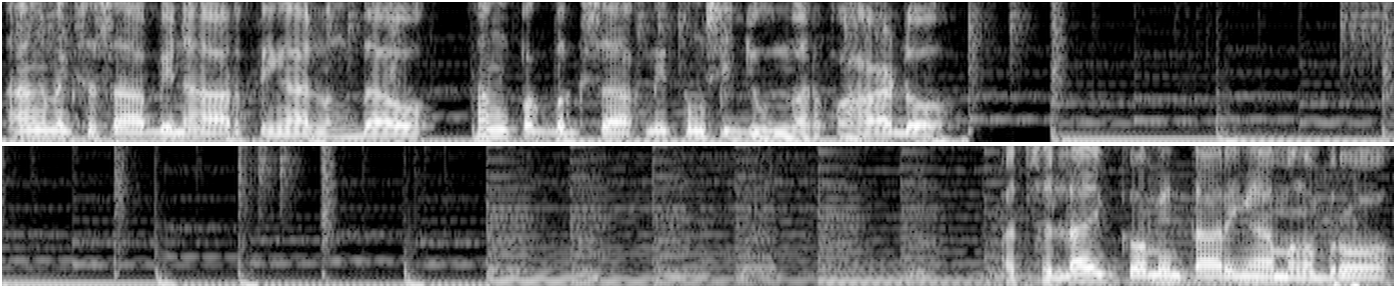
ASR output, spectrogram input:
ang nagsasabi na arte nga lang daw ang pagbagsak nitong si Junmar Fajardo. At sa live commentary nga mga bro,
